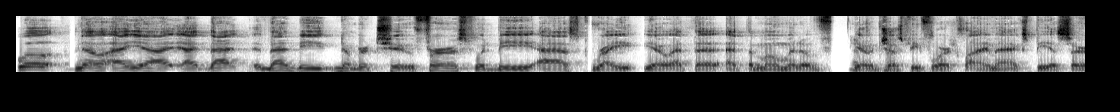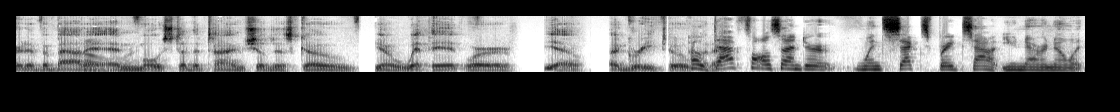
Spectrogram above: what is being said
well no I, yeah I, I, that that'd be number two first would be ask right you know at the at the moment of you At know just coaching before climax be assertive about it Oh, and right. most of the time she'll just go you know with it or you know agree to it oh, whatever. that falls under when sex breaks out. You never know what.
